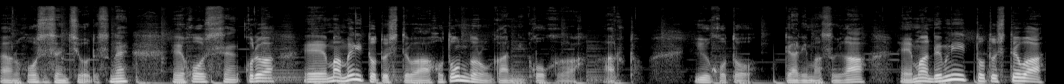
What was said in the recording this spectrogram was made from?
あの放射線治療ですね、えー、放射線これは、えー、まあ、メリットとしてはほとんどのがんに効果があると。いうことでありますが、えー、まあデメリットとしては、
